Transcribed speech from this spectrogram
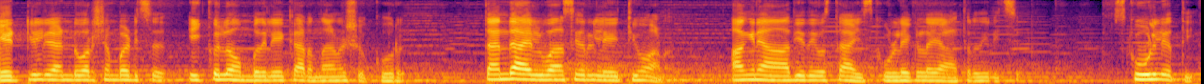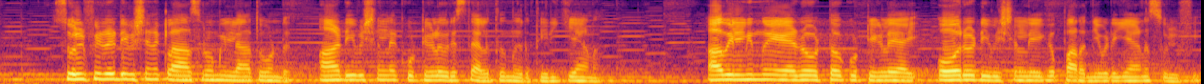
എട്ടിൽ രണ്ടു വർഷം പഠിച്ച് ഇക്കൊല്ലം ഒമ്പതിലേക്ക് കടന്നാണ് ഷുക്കൂർ തന്റെ അയൽവാസി റിലേറ്റീവാണ്. അങ്ങനെ ആദ്യ ദിവസത്തെ ഹൈസ്കൂളിലേക്കുള്ള യാത്ര തിരിച്ച്. സ്കൂളിലെത്തി. സുൽഫിയുടെ ഡിവിഷൻ ക്ലാസ് റൂം ഇല്ലാത്തതുകൊണ്ട് ആ ഡിവിഷനിലെ കുട്ടികളെ ഒരു സ്ഥലത്ത് നിർത്തിയിരിക്കുകയാണ്. അതിൽ നിന്ന് ഏഴോ എട്ടോ കുട്ടികളെയായി ഓരോ ഡിവിഷനിലേക്ക് പറഞ്ഞു വിടുകയാണ് സുൽഫി.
